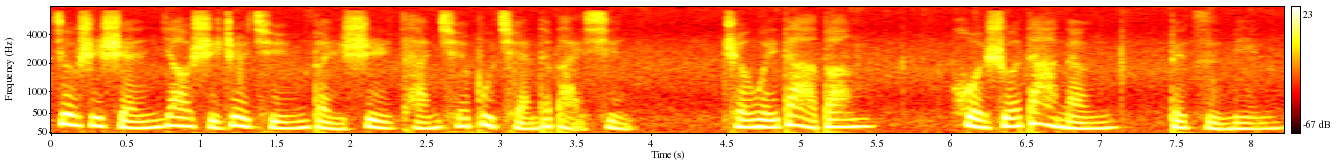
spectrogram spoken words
就是神要使这群本是残缺不全的百姓，成为大邦，或说大能的子民，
